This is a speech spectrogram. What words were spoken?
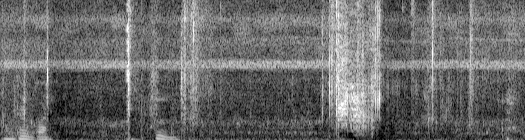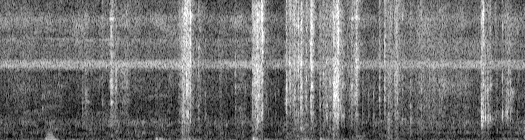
ต้องถึงก่อน อืมนี่อืม ส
